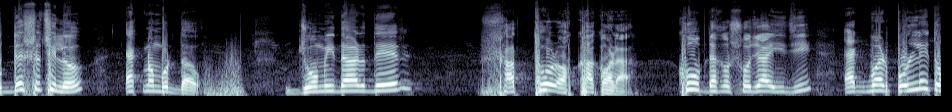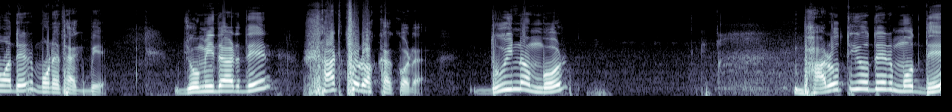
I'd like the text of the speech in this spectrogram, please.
উদ্দেশ্য ছিল এক নম্বর দাও। জমিদারদের স্বার্থ রক্ষা করা। খুব দেখো সোজা ইজি একবার পড়লেই তোমাদের মনে থাকবে। জমিদারদের স্বার্থ রক্ষা করা। দুই নম্বর, ভারতীয়দের মধ্যে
